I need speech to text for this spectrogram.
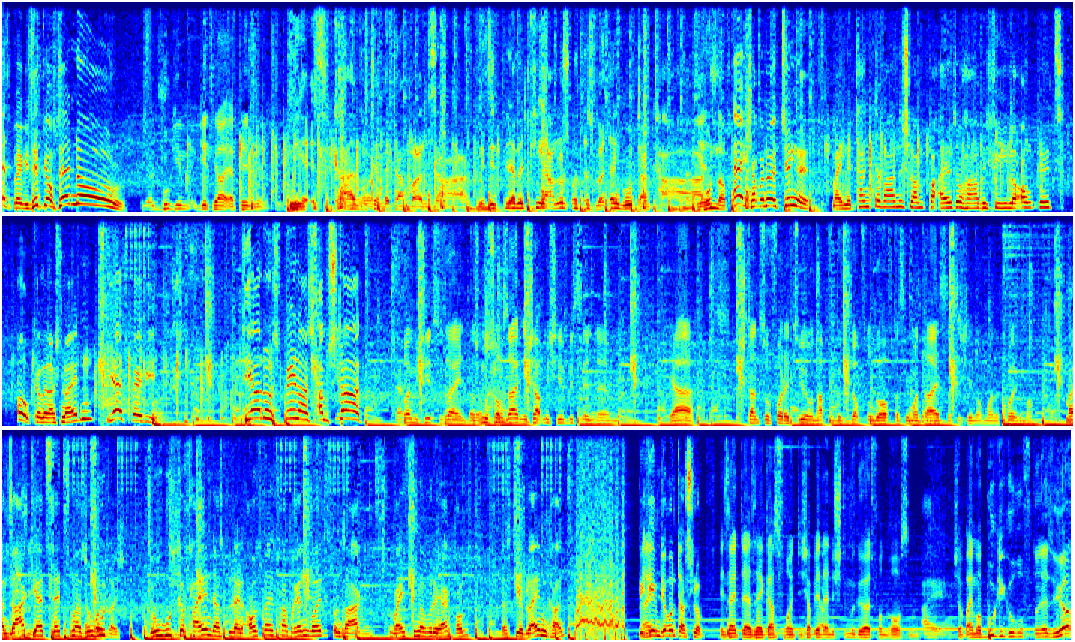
Yes, Baby, sind wir auf Sendung? Ich will Boogie GTA RP sehen. Mir ist egal, was der Wettermann sagt. Wir sind wieder mit Kianus und es wird ein guter Tag. Wundervoll. Hey, ich habe ein neues Jingle. Meine Tante war eine Schlampe, also habe ich viele Onkels. Oh, können wir das schneiden? Yes, Baby. Kianus, Spelasch am Start. Ich freue mich hier zu sein. Ich muss auch sagen, ich habe mich hier ein bisschen, ähm, ja, stand so vor der Tür und habe so geklopft und gehofft, dass jemand da ist, dass ich hier nochmal eine Folge mache. Man sagt dir jetzt letztes Mal so gut, so gut gefallen, dass du deinen Ausweis verbrennen wolltest und sagst, du weißt nicht mehr, wo du herkommst, dass du hier bleiben kannst. Wir Nein. geben dir Unterschlupf. Ihr seid ja sehr gastfreundlich. Ich habe ja deine Stimme gehört von draußen. Ei, Ich habe einmal Boogie gerufen und er so, ja.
